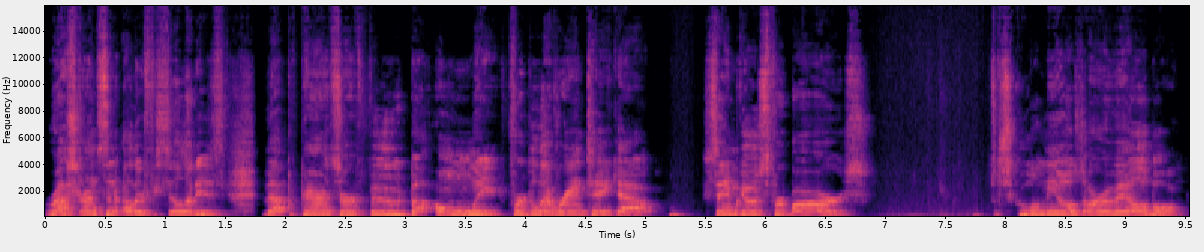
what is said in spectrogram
restaurants and other facilities that prepare and serve food, but only for delivery and takeout. Same goes for bars. School meals are available.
